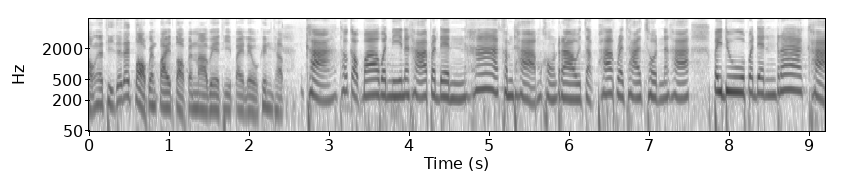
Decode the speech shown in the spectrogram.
2 นาทีจะได้ตอบกันไปตอบกันมาเวทีไปเร็วขึ้นครับค่ะ เท่ากับว่าวันนี้นะคะประเด็น 5คำถามของเราจากภาคประชาชนนะคะ ไปดูประเด็นแรกค่ะ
